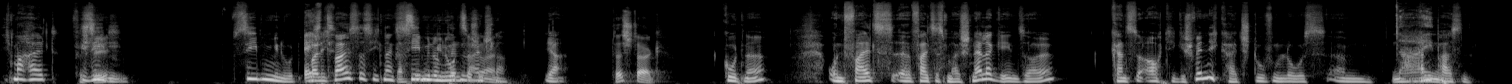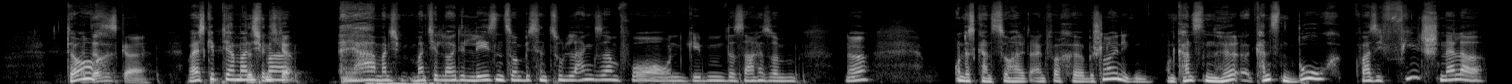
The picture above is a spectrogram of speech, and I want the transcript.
Ich mache halt Versteh sieben. Ich. Sieben Minuten. Echt? Weil ich weiß, dass ich nach, nach sieben, sieben, Minuten, Minuten einschlafe. Ja. Das ist stark. Gut, ne? Und falls, äh, falls es mal schneller gehen soll, kannst du auch die Geschwindigkeit stufenlos ähm, anpassen. Doch. Das ist geil. Weil es gibt ja manchmal, ja, manch, manche Leute lesen so ein bisschen zu langsam vor und geben der Sache so, ne? Und das kannst du halt einfach äh, beschleunigen und kannst ein, kannst ein Buch quasi viel schneller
